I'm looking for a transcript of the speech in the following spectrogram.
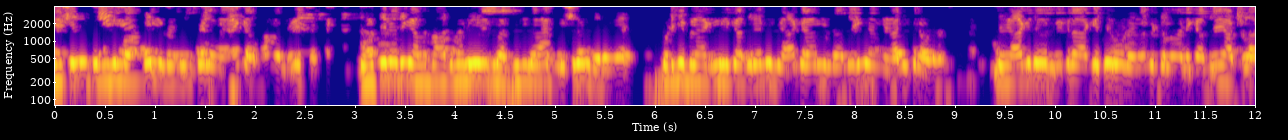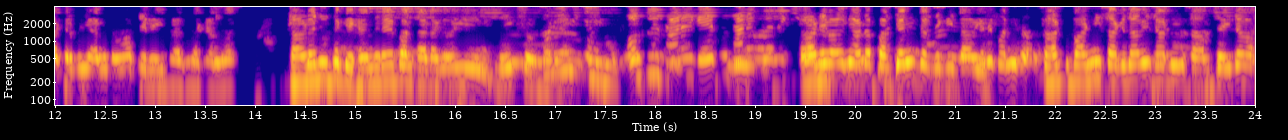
ਨੇਸ਼ਨ ਦੀ ਕੁੜੀ ਦੀ ਮਾਂ ਨੇ ਮੁੰਡੇ ਨੂੰ ਤੇ ਲਵਾਇਆ ਕਰਦਾ ਬੰਦੇ ਵਿੱਚ। ਉਹ ਤੇ ਇਹਨਾਂ ਦੀ ਗੱਲਬਾਤ ਬਣੀ ਮਰਜ਼ੀ ਦੇ ਨਾਲ ਐਡਮਿਸ਼ਨ ਹੁੰਦੇ ਰਹੇ ਕੁੜੀ ਦੇ ਬਲੈਕਮੇਲ ਕਰਦੇ ਰਹੇ ਵੀ ਵਿਆਹ ਕਰਾ ਮੁੰਡਾ ਨਹੀਂ ਮੈਂ ਵਿਆਹ ਨਹੀਂ ਕਰਾਉਣਾ। ਵਿਆਹ ਕਿਤੇ ਹੋਰ ਕਰਾ ਕੇ ਤੇ ਹੁਣ ਇਹਨਾਂ ਦੀ ਡਿਮਾਂਡ ਕਰਦੇ 8 ਲੱਖ ਰੁਪਇਆ ਨੂੰ ਦਵਾ ਤੇ ਰਹੀ ਫੈਸਲਾ ਕਰਨਾ ਥਾਣੇ ਦੇ ਧੱਕੇ ਖਾਂਦੇ ਰਹੇ ਪਰ ਸਾਡਾ ਕੋਈ ਨਹੀਂ ਸਕਿਆ। ਹੁਣ ਤੁਸੀਂ ਥਾਣੇ ਗਏ ਤਾਂ ਥਾਣੇ ਵਾਲੇ ਨੇ ਥਾਣੇ ਵਾਲੇ ਨੇ ਸਾਡਾ ਪਰਚਾ ਨਹੀਂ ਦਰਜ ਕੀਤਾ ਵੀ। ਸਾਡ ਬਣ ਨਹੀਂ ਸਕਦਾ ਵੀ ਸਾਨੂੰ ਇਨਸਾਫ ਚਾਹੀਦਾ ਵਾ।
